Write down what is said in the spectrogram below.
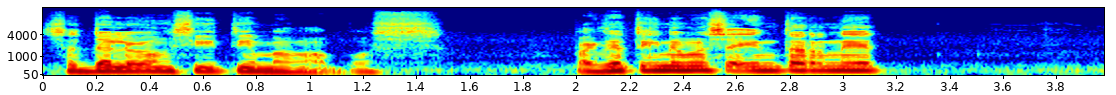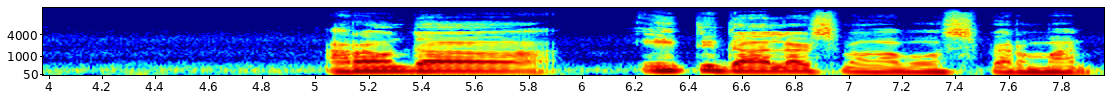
sa dalawang city mga boss. Pagdating naman sa internet, around the 80 dollars mga boss per month.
